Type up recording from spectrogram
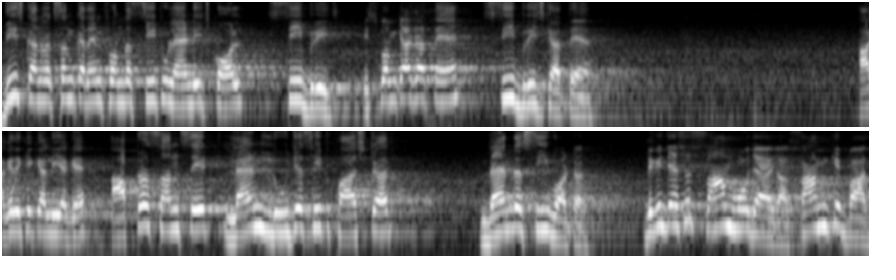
This convection current from the sea to land is called sea breeze इसको हम क्या कहते हैं? सी ब्रिज कहते हैं। आगे देखिए क्या लिया गया after sunset land loses it faster than the sea water लेकिन जैसे शाम हो जाएगा, शाम के बाद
